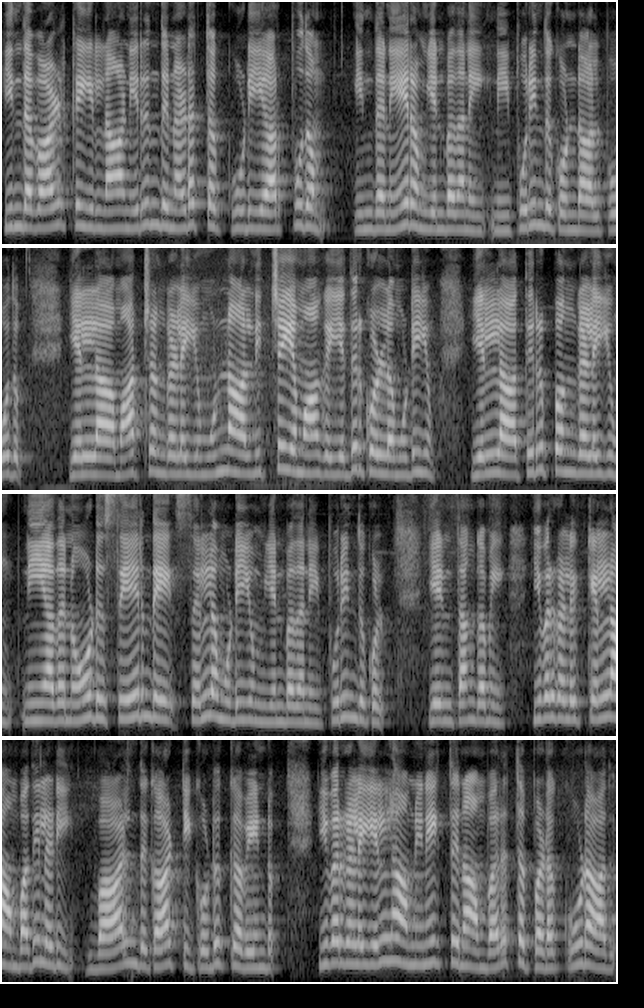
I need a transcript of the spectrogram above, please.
இந்த வாழ்க்கையில் நான் இருந்து நடத்தக்கூடிய அற்புதம் இந்த நேரம் என்பதனை நீ புரிந்து கொண்டால் போதும். எல்லா மாற்றங்களையும் உன்னால் நிச்சயமாக எதிர்கொள்ள முடியும். எல்லா திருப்பங்களையும் நீ அதனோடு சேர்ந்தே செல்ல முடியும் என்பதனை புரிந்து கொள். என் தங்கமே இவர்களுக்கெல்லாம் பதிலடி வாழ்ந்து காட்டி கொடுக்க வேண்டும். இவர்களை எல்லாம் நினைத்து நாம் வருத்தப்படக்கூடாது.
